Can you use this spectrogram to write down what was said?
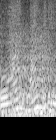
Thank you.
